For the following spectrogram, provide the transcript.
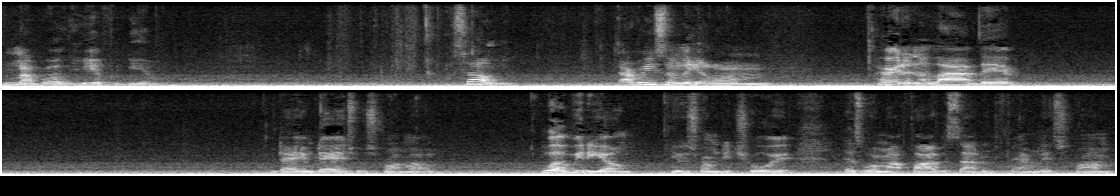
My brother here forgive me. So, I recently um heard in a live that Dame Dash was from a well video. He was from Detroit. That's where my father's side of the family is from.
